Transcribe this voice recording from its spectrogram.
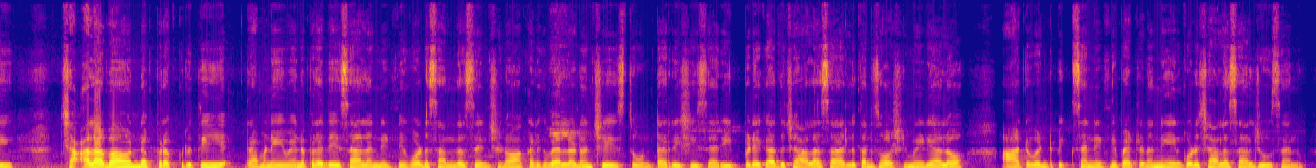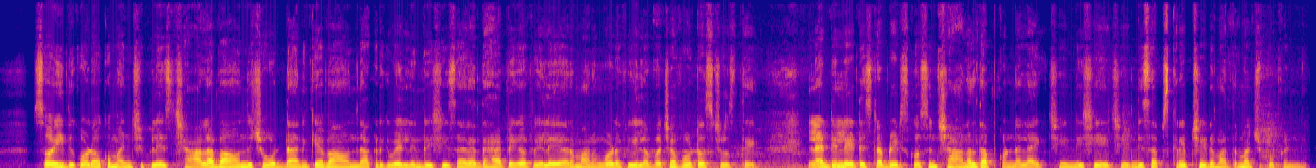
చాలా బాగున్న ప్రకృతి రమణీయమైన ప్రదేశాలన్నింటినీ కూడా సందర్శించడం అక్కడికి వెళ్ళడం చేస్తూ ఉంటారు రిషి సార్. ఇప్పుడే కాదు చాలాసార్లు తన సోషల్ మీడియాలో అటువంటి పిక్స్ అన్నిటిని పెట్టడం నేను కూడా చాలాసార్లు చూశాను. సో ఇది కూడా ఒక మంచి ప్లేస్. చాలా బాగుంది. చూడడానికే బాగుంది. అక్కడికి వెళ్ళిన రిషి సార్ ఎంత హ్యాపీగా ఫీల్ అయ్యారో మనం కూడా ఫీల్ అవ్వచ్చు ఆ ఫొటోస్ చూస్తే. ఇలాంటి లేటెస్ట్ అప్డేట్స్ కోసం ఛానల్ తప్పకుండా లైక్ చేయండి షేర్ చేయండి సబ్స్క్రైబ్ చేయడం మాత్రం మర్చిపోకండి.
